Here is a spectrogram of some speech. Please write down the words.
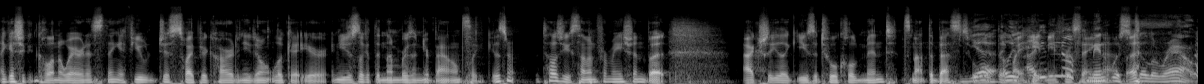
I guess you can call it an awareness thing. If you just swipe your card and you don't look at your, and you just look at the numbers on your balance, like it, doesn't, it tells you some information, but actually like use a tool called Mint. It's not the best tool. Yeah, they oh, might I hate didn't me know for saying Mint that. was still around.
